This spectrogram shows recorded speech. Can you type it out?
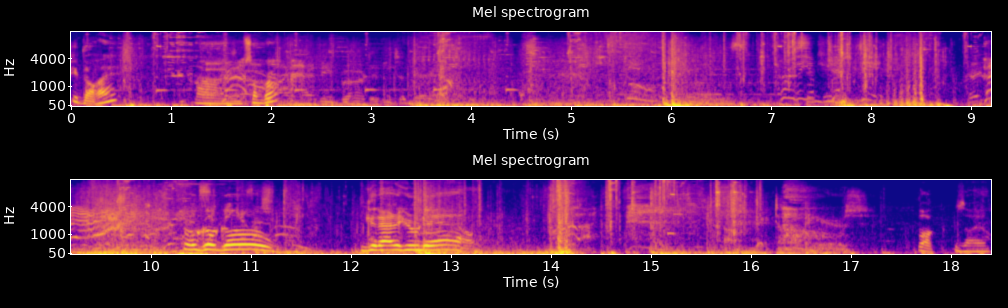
She die? Um, Sombra? Go, go, go! Get out of here now! Fuck, Zio.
